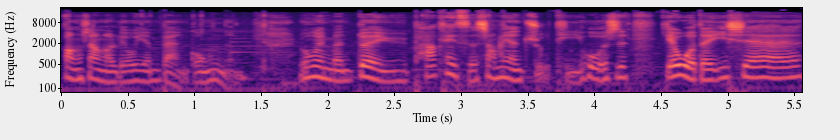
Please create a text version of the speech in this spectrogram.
放上了留言板功能。如果你们对于 Podcast 上面的主题，或者是给我的一些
